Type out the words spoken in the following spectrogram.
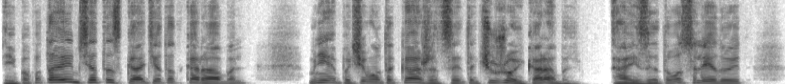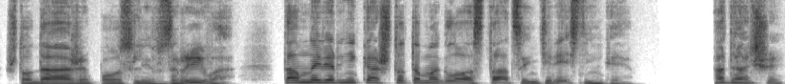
и попытаемся отыскать этот корабль. Мне почему-то кажется, это чужой корабль, а из этого следует, что даже после взрыва там наверняка что-то могло остаться интересненькое. А дальше?»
